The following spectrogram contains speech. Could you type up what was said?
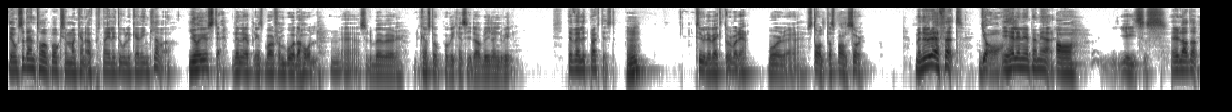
Det är också den takboxen man kan öppna i lite olika vinklar va? Ja just det, den är öppningsbar från båda håll. Eh, Så du, behöver, du kan stå på vilken sida av bilen du vill. Det är väldigt praktiskt. Mm. Thule Vector var det, vår eh, stolta sponsor. Men nu är det F1. Ja, I helgen är det premiär. ja, Jesus. Är du laddad?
